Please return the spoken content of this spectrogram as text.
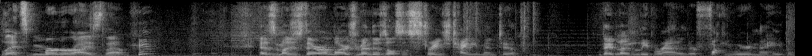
let's murderize them. as much as there are large men, there's also strange tiny men too. They like leap around and they're fucking weird, and I hate them.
